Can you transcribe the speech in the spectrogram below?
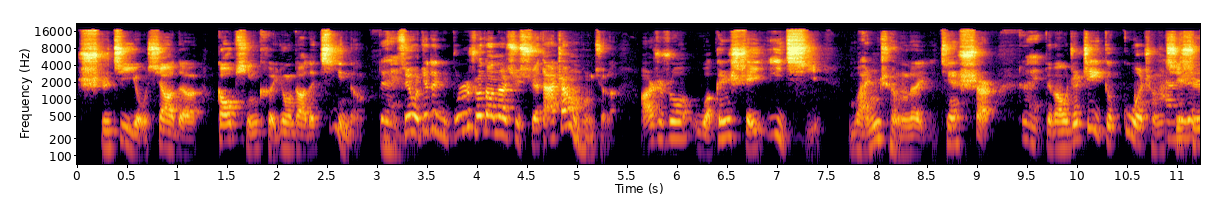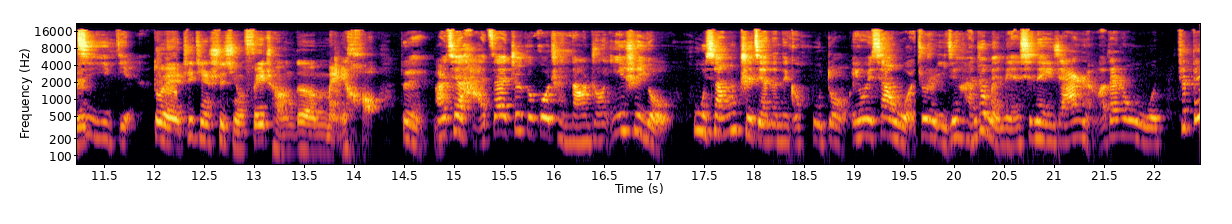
实际有效的、高频可用到的技能。对所以我觉得你不是说到那儿去学搭帐篷去了，而是说我跟谁一起完成了一件事儿，对，对吧？我觉得这个过程其实记忆点。对这件事情非常的美好。对，而且还在这个过程当中，一是有互相之间的那个互动，因为像我就是已经很久没联系那一家人了，但是我这辈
